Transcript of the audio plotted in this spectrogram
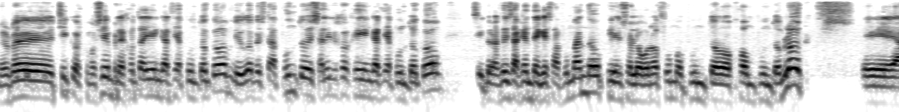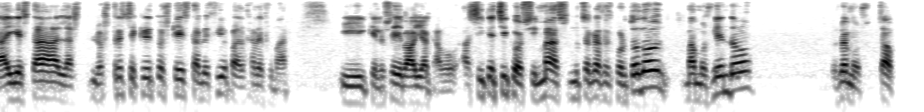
nos vemos, chicos, como siempre, jyengarcia.com. Mi web está a punto de salir, jyengarcia.com. Si conocéis a gente que está fumando, pienso luego no. Eh, ahí están los tres secretos que he establecido para dejar de fumar y que los he llevado yo a cabo. Así que, chicos, sin más, muchas gracias por todo. Vamos viendo. Nos vemos. Chao.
